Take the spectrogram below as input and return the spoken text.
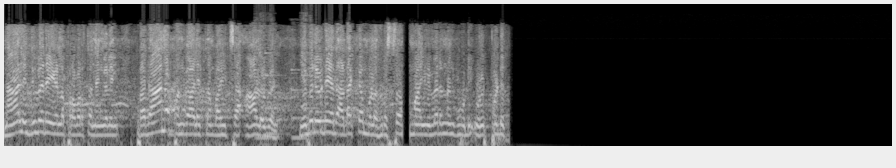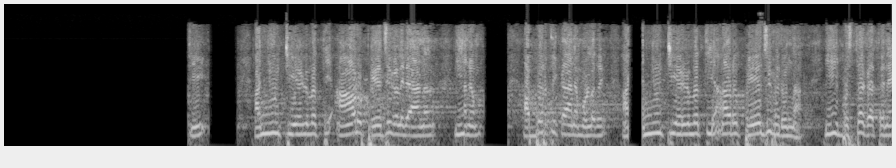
നാളിതുവരെയുള്ള പ്രവർത്തനങ്ങളിൽ പ്രധാന പങ്കാളിത്തം വഹിച്ച ആളുകൾ ഇവരുടേതടക്കമുള്ള ഹൃസ്വമായി വിവരണം കൂടി ഉൾപ്പെടുത്തി അഞ്ഞൂറ്റി എഴുപത്തി ആറ് പേജുകളിലാണ് ഇനം അഭ്യർത്ഥിക്കാനുമുള്ളത്. അഞ്ഞൂറ്റി എഴുപത്തി ആറ് പേജ് വരുന്ന ഈ പുസ്തകത്തിന്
